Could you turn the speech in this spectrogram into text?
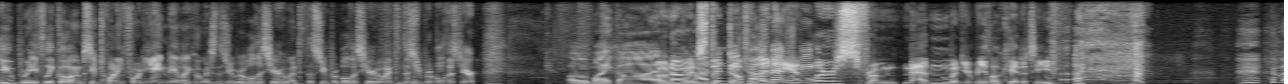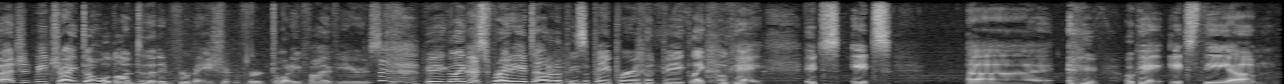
you briefly glimpsing 2048 and being like, who went to the Super Bowl this year? Who went to the Super Bowl this year? Who went to the Super Bowl this year? Oh my god! Oh no, it's the Imagine me try- Dublin imagine me- antlers from Madden when you relocate a team. Imagine me trying to hold on to that information for 25 years, being like just writing it down on a piece of paper, and then being like, okay, it's it's, uh, okay, it's the um,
